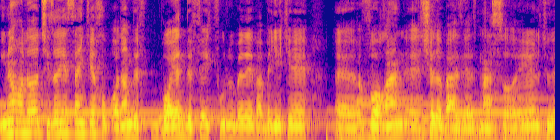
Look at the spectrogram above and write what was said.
اینا حالا چیزایی هستن که خب آدم باید به فکر فرو بده و بگه که واقعا چرا بعضی از مسائل توی,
